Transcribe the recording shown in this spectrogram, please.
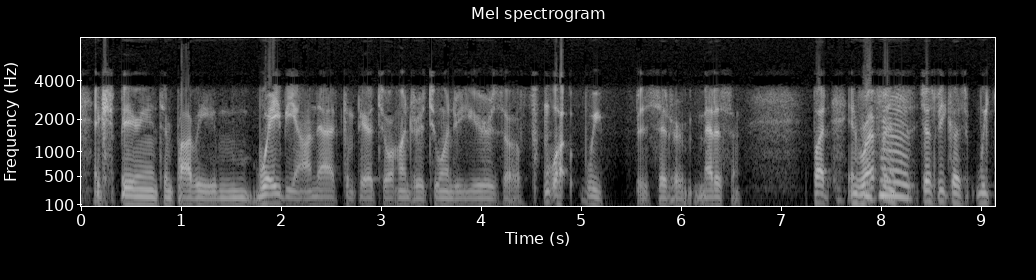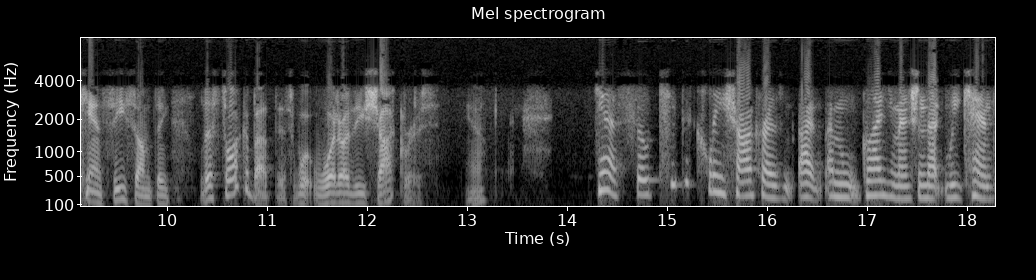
experience and probably way beyond that compared to a hundred, two hundred years of what we consider medicine. But in mm-hmm. reference, just because we can't see something, let's talk about this. What, what are these chakras? Yeah. Yes, so typically chakras, I, am glad you mentioned that we can't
